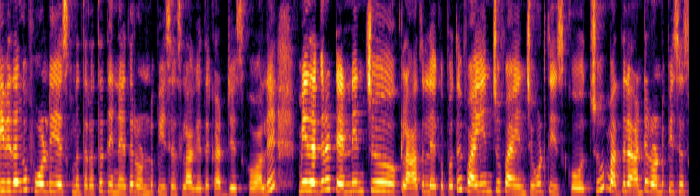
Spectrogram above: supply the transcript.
ఈ విధంగా ఫోల్డ్ చేసుకున్న తర్వాత దీన్ని అయితే రెండు పీసెస్ లాగైతే కట్ చేసుకోవాలి. మీ దగ్గర టెన్ ఇంచు క్లాత్ లేకపోతే ఫైవ్ ఇంచు ఫైవ్ ఇంచు కూడా తీసుకోవచ్చు. మధ్యలో అంటే రెండు పీసెస్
